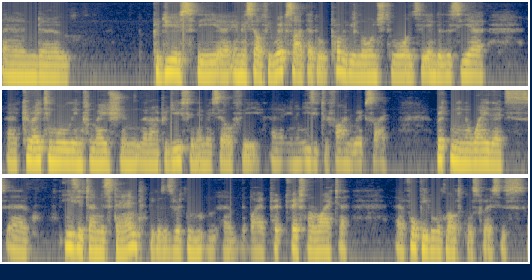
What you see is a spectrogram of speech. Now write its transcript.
and um, produce the uh, website that will probably be launched towards the end of this year, uh, curating all the information that I produce in MS uh, in an easy to find website, written in a way that's uh, easier to understand because it's written uh, by a professional writer. Uh, for people with multiple sclerosis,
